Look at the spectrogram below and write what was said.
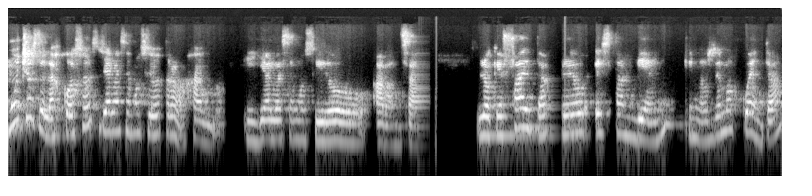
Muchas de las cosas ya las hemos ido trabajando y ya las hemos ido avanzando. Lo que falta, creo, es también que nos demos cuenta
